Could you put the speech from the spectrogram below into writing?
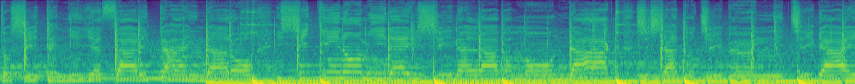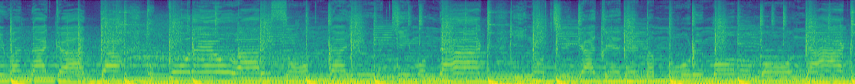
として逃げ去りた。いんだろう意識のみで意志ならばもうなく死者と自分に違いはなかった。ここで終わるそんな勇気もなく命がけで守るものもなく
